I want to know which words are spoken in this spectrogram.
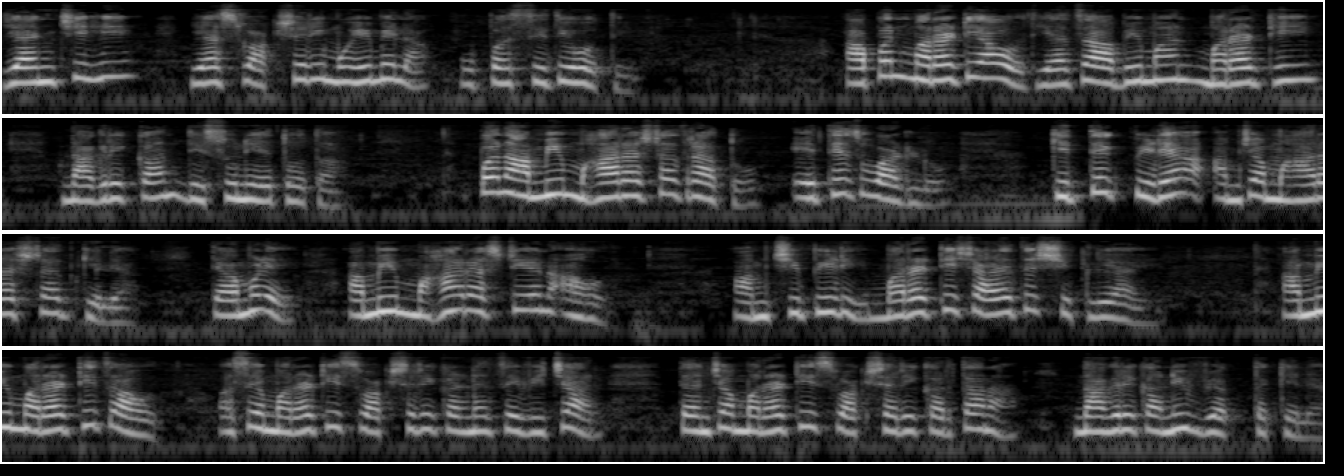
यांचीही या स्वाक्षरी मोहिमेला उपस्थिती होती. आपण मराठी आहोत याचा अभिमान मराठी नागरिकांत दिसून येत होता. पण आम्ही महाराष्ट्रात राहतो येथेच वाढलो. कित्येक पिढ्या आमच्या महाराष्ट्रात गेल्या. त्यामुळे आम्ही महाराष्ट्रीयन आहोत. आमची पिढी मराठी शाळेतच शिकली आहे. आम्ही मराठीच आहोत असे मराठी स्वाक्षरी करण्याचे विचार त्यांच्या मराठी स्वाक्षरी करताना नागरिकांनी व्यक्त केल्या.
